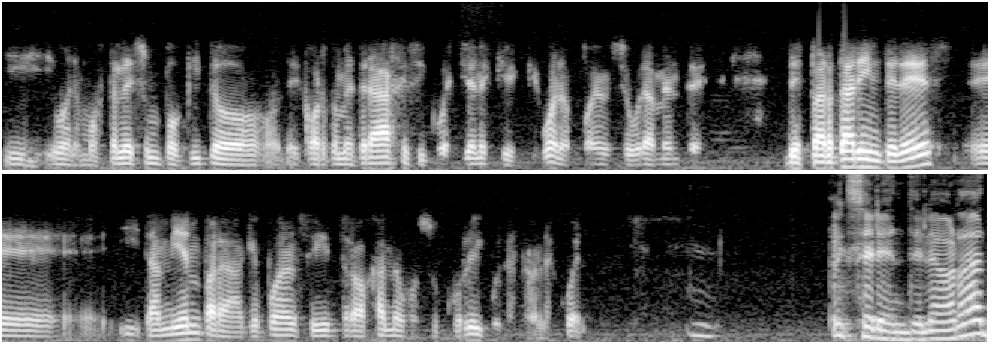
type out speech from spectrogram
y, bueno, mostrarles un poquito de cortometrajes y cuestiones que, que bueno, pueden seguramente despertar interés eh, y también para que puedan seguir trabajando con sus currículas ¿no? en la escuela. Mm. Excelente, la verdad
